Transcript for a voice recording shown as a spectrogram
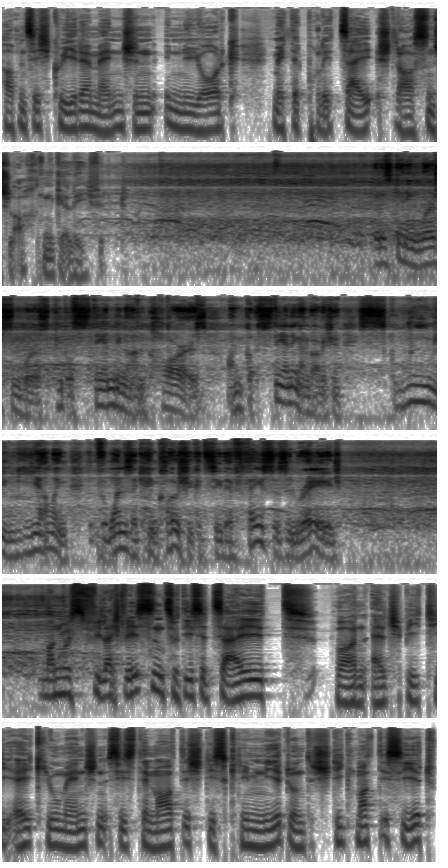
haben sich queere Menschen in New York mit der Polizei Straßenschlachten geliefert. It was getting worse and worse. People standing on cars, on standing on garbage, screaming, yelling. The ones that came close, you could see their faces in rage. Man muss vielleicht wissen, zu dieser Zeit waren LGBTIQ-Menschen systematisch diskriminiert und stigmatisiert.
